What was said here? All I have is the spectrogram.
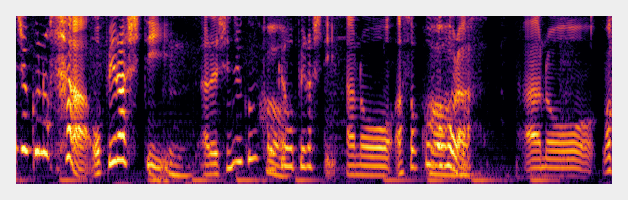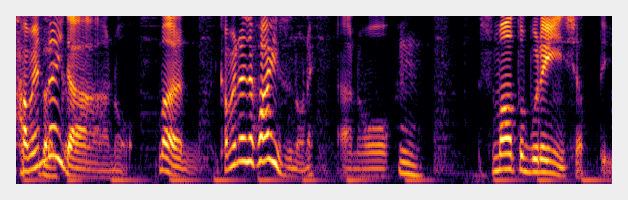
宿のさオペラシティ、うん。あれ新宿？東はあ京オペラシティ、あのあそこがほらああの、まあ、仮面ライダーのまあ仮面ライダーファイズのねあのうん。スマートブレイン社っていう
